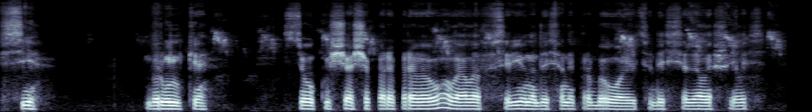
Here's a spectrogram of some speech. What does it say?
всі бруньки з цього куща, що перепрививали, але все рівно десь вони пробиваються, десь ще залишились.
